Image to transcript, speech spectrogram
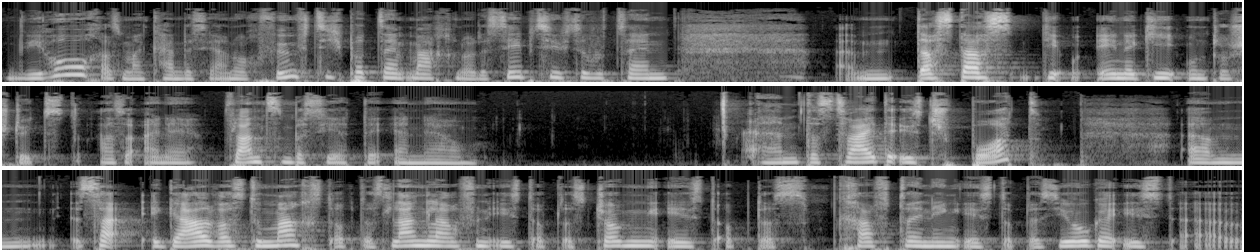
wie hoch, also man kann das ja noch 50 Prozent machen oder 70 Prozent, dass das die Energie unterstützt, also eine pflanzenbasierte Ernährung. Ähm, das zweite ist Sport. Ähm, egal was du machst, ob das Langlaufen ist, ob das Joggen ist, ob das Krafttraining ist, ob das Yoga ist, äh,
